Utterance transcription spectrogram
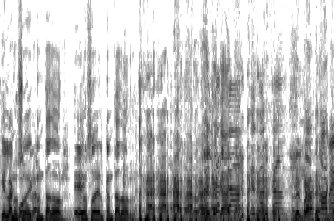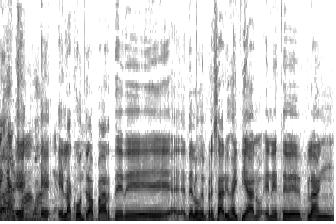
que es la no soy el contador. ¿Eh? No soy el contador. No, no es el que canta. No, el canta. Marc Eh, Antoine. eh, es la contraparte de, de los empresarios haitianos en este plan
